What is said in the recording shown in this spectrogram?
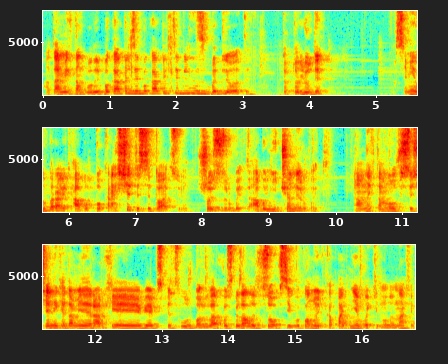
а там їх там будуть по капельці, по капельці, блін, збидлювати. Тобто люди самі обирають або покращити ситуацію, щось зробити, або нічого не робити. А в них там ну, священники, там ієрархія, як в спецслужбах, зверху сказали, все, всі виконують копать, ні, викинули нафіг.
